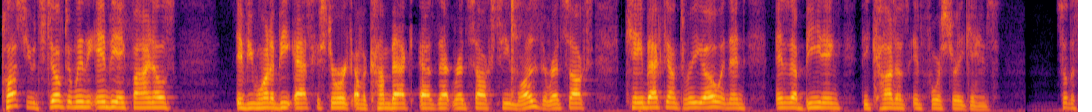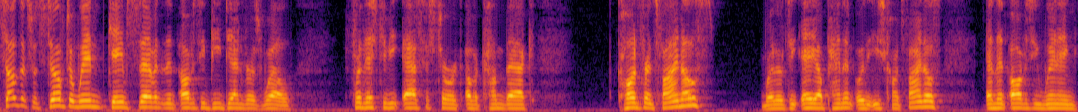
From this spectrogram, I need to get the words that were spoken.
Plus, you would still have to win the NBA Finals if you want to be as historic of a comeback as that Red Sox team was. The Red Sox came back down 3 0 and then ended up beating the Condos in four straight games. So the Celtics would still have to win game seven and then obviously beat Denver as well for this to be as historic of a comeback. Conference finals, whether it's the AL pennant or the East Conference finals, and then obviously winning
